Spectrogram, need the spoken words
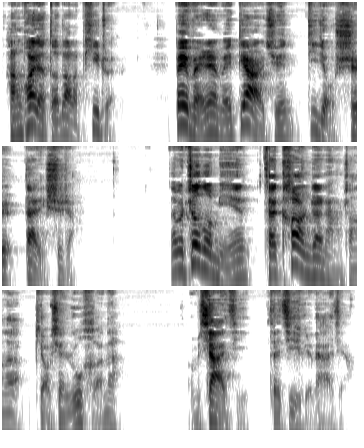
很快就得到了批准，被委任为第二军第九师代理师长。那么，郑作民在抗日战场上的表现如何呢？我们下一集再继续给大家讲。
